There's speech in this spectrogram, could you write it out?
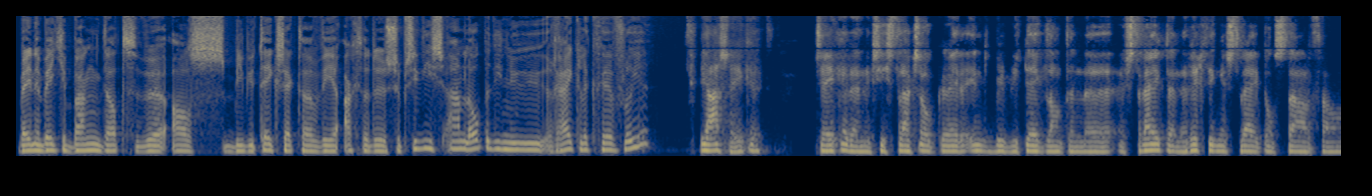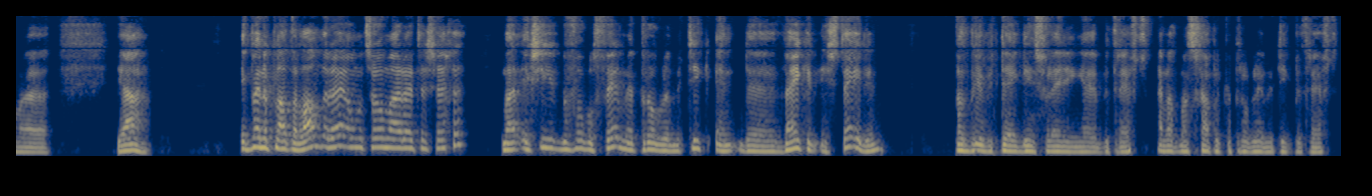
Ben je een beetje bang dat we als bibliotheeksector weer achter de subsidies aanlopen die nu rijkelijk vloeien? Ja, zeker. Zeker. En ik zie straks ook weer in het bibliotheekland een, een strijd en een richtingenstrijd ontstaan van, ja, ik ben een plattelander, hè, om het zo maar te zeggen. Maar ik zie bijvoorbeeld veel meer problematiek in de wijken in steden. Wat bibliotheekdienstverlening betreft. En wat maatschappelijke problematiek betreft.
